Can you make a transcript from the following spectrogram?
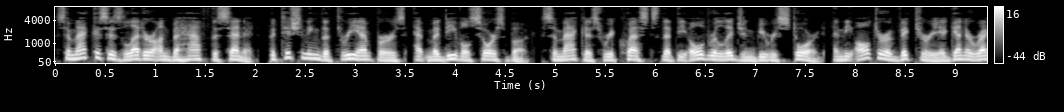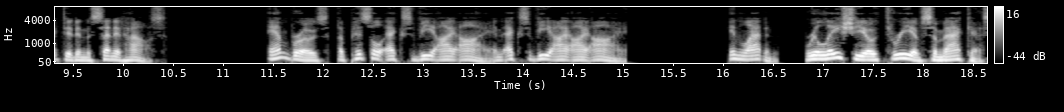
Symmachus's letter on behalf the Senate, petitioning the three emperors, at medieval sourcebook, Symmachus requests that the old religion be restored, and the altar of victory again erected in the Senate house. Ambrose, Epistle XVII and XVIII In Latin, Relatio 3 of Symmachus,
